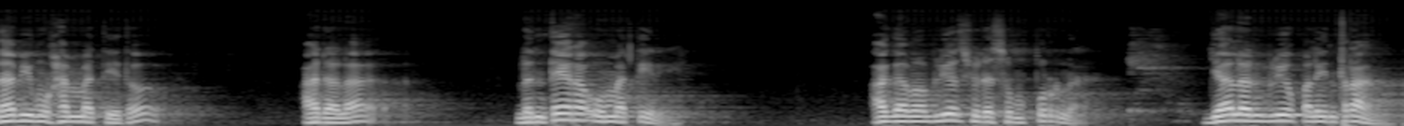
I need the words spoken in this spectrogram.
Nabi Muhammad itu adalah lentera umat ini. Agama beliau sudah sempurna. Jalan beliau paling terang.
